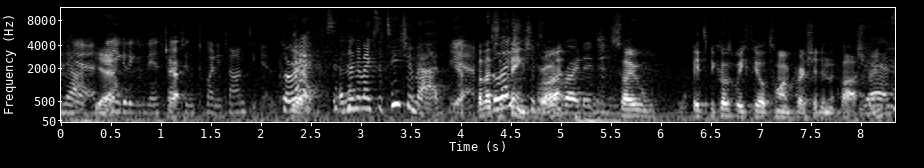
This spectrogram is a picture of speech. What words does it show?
No. Yeah. Yeah. Then you're gonna give the instruction twenty times again. Correct. And then it makes a teacher mad. Yeah. But that's the thing, Relationships are right? eroded. So it's because we feel time pressured in the classroom. Yes. Mm.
